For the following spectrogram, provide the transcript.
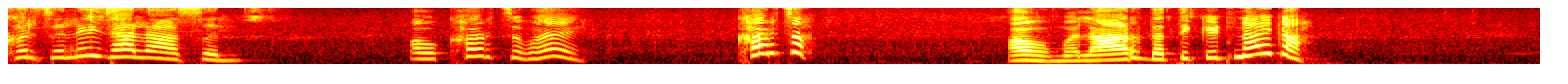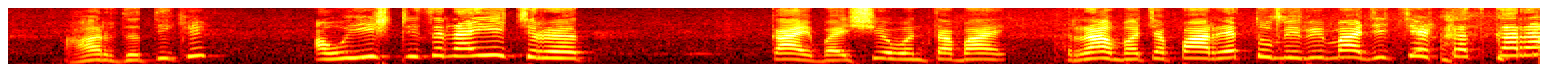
खर्च लई झाला असल. अहो खर्च वय? खर्च? अहो मला अर्ध तिकीट नाही का? अर्ध तिकीट? अहो इष्टीचं नाही इचरत. काय बाय शेवंता बाय रामाच्या पाऱ्यात तुम्ही बी माझी चेष्टाच करा.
